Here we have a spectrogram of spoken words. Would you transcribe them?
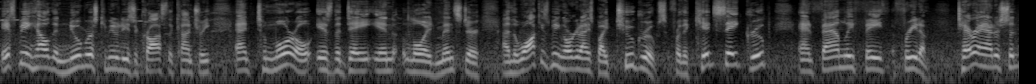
It's being held in numerous communities across the country, and tomorrow is the day in Lloydminster. And the walk is being organized by two groups for the Kids' Sake Group and Family Faith Freedom. Tara Anderson,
